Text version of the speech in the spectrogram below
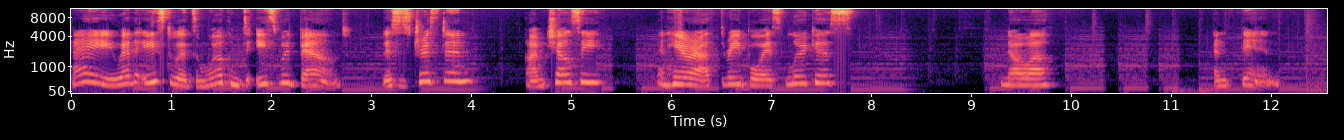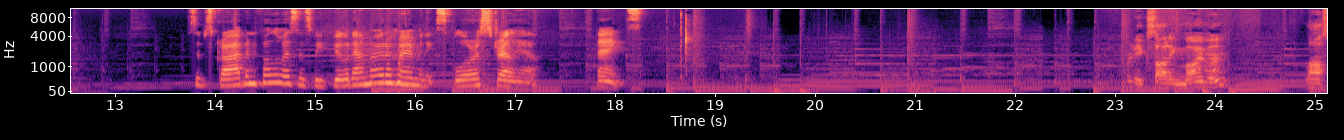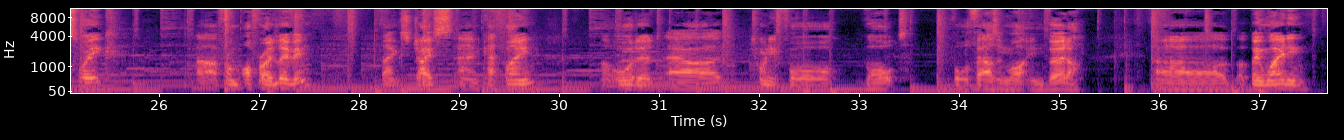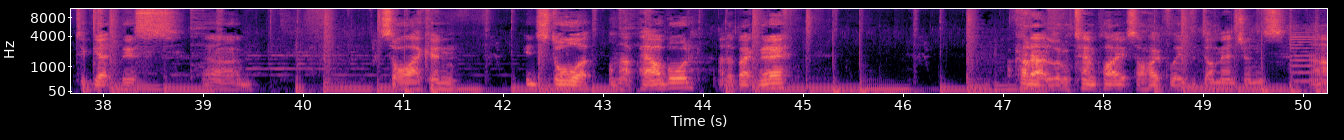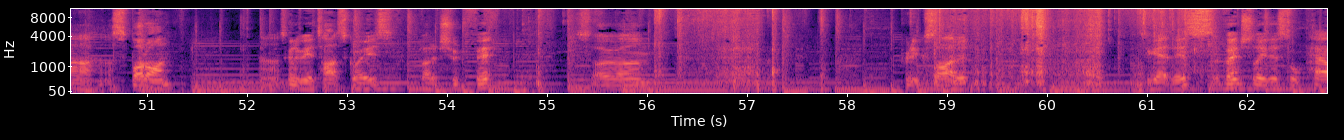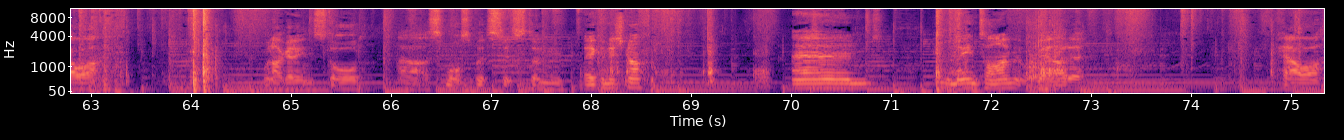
Hey, we're the Eastwoods and welcome to Eastwood Bound. This is Tristan, I'm Chelsea, and here are our three boys Lucas, Noah, and Finn. Subscribe and follow us as we build our motorhome and explore Australia. Thanks. Pretty exciting moment last week uh, from Off-Road Living. Thanks Jace and Kathleen. I ordered our 24 volt 4000 watt inverter. Uh, I've been waiting to get this um, so I can install it on that power board at the back there. I cut out a little template so hopefully the dimensions uh, are spot on. Uh, it's going to be a tight squeeze but it should fit. So um, pretty excited to get this. Eventually this will power, when I get it installed, uh, a small split system air conditioner. And in the meantime, it will be able to power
